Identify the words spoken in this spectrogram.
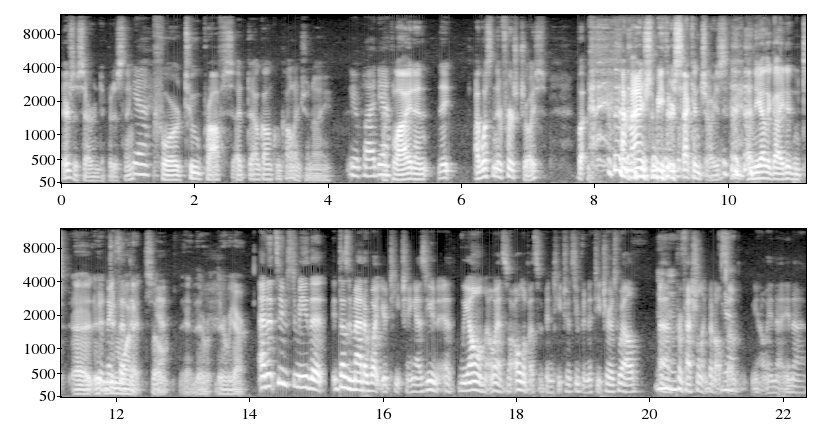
there's a serendipitous thing Yeah. for two profs at algonquin college and i you applied yeah applied and they i wasn't their first choice but i managed to be their second choice and the other guy didn't uh, didn't, accept want it. it, so Yeah. yeah, there, there we are And it seems to me that it doesn't matter what you're teaching, as you we all know, as all of us have been teachers. You've been a teacher as well, uh, professionally, but also you know in a, in a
